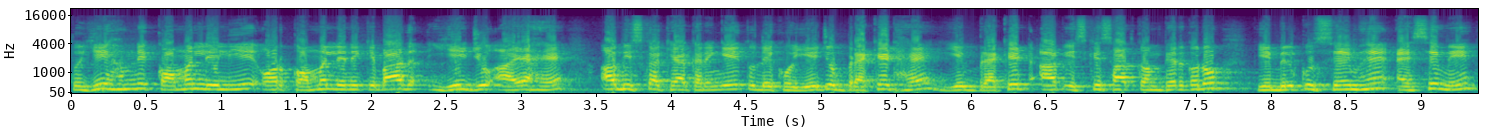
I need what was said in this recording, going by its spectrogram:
तो ये हमने कॉमन ले लिए और कॉमन लेने के बाद ये जो आया है, अब इसका क्या करेंगे? तो देखो, ये जो ब्रैकेट है, ये ब्रैकेट आप इसके साथ कंपेयर करो, ये बिल्कुल सेम है, ऐसे में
